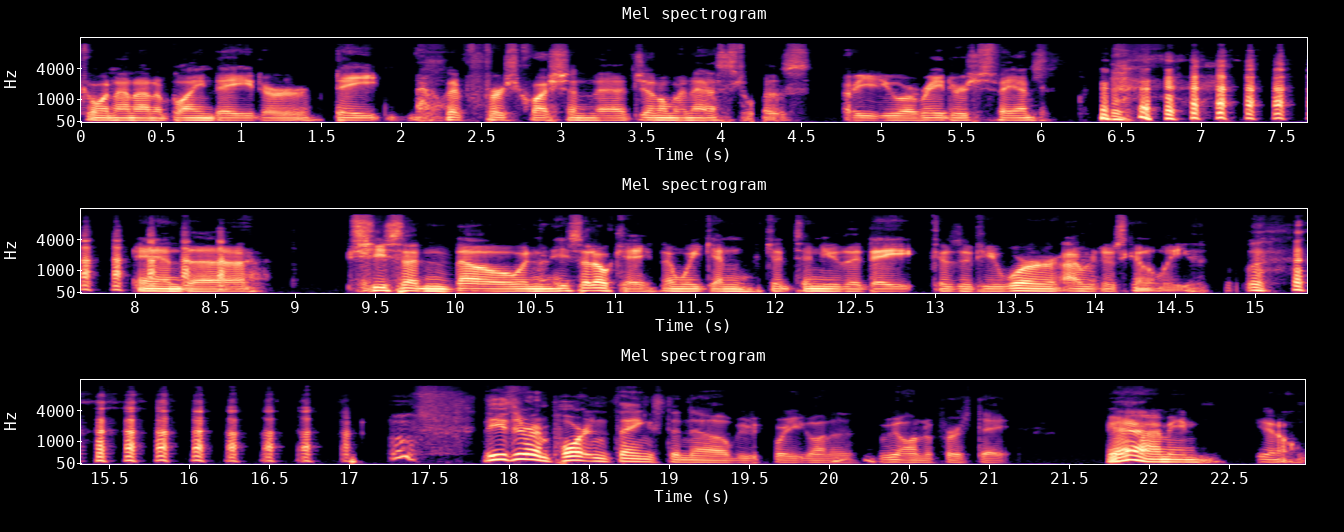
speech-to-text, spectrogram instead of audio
going out on a blind date or date, the first question the gentleman asked was, Are you a Raiders fan? And uh she said no. And he said, Okay, then we can continue the date because if you were, I was just gonna leave. These are important things to know before you go on a on the first date. Yeah, I mean, you know,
